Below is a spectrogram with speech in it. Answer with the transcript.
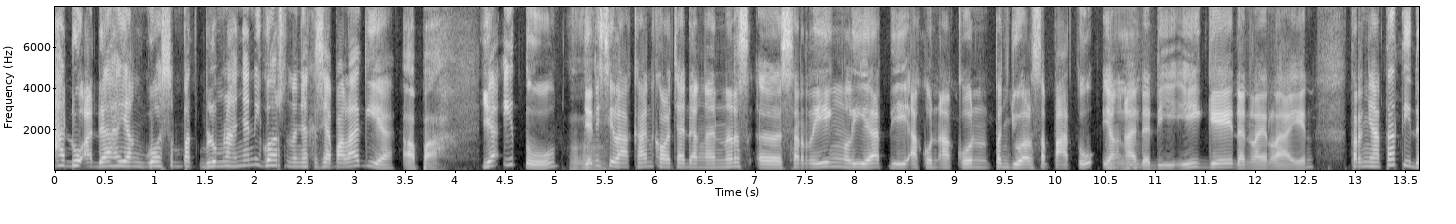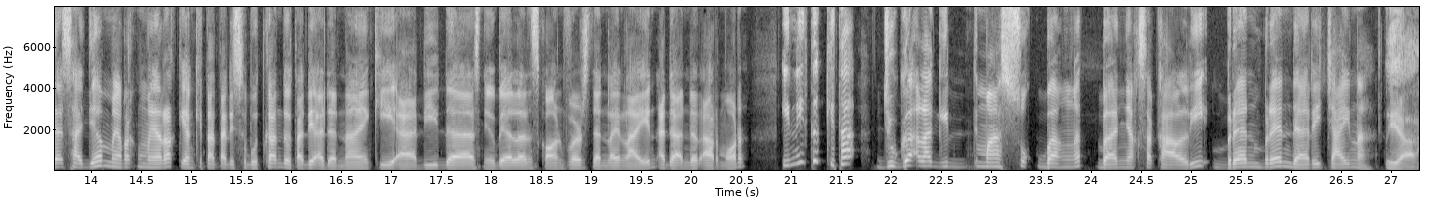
aduh ada yang gue sempat belum nanya nih gue harus nanya ke siapa lagi ya. Apa? Yaitu, jadi silakan kalau cadanganers eh, sering lihat di akun-akun penjual sepatu yang ada di IG dan lain-lain, ternyata tidak saja merek-merek yang kita tadi sebutkan tuh tadi ada Nike, Adidas, New Balance, Converse dan lain-lain, ada Under Armour. Ini tuh kita juga lagi masuk banget banyak sekali brand-brand dari China. Iya.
